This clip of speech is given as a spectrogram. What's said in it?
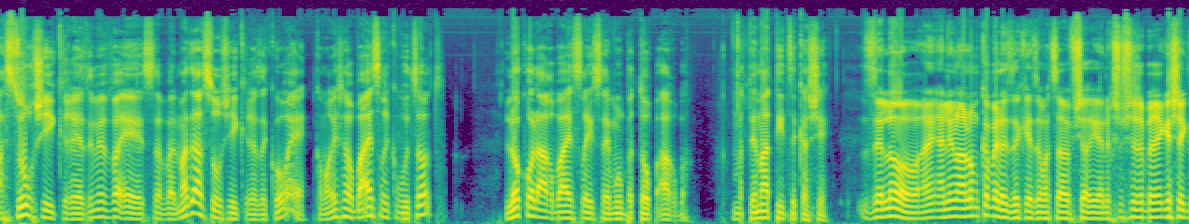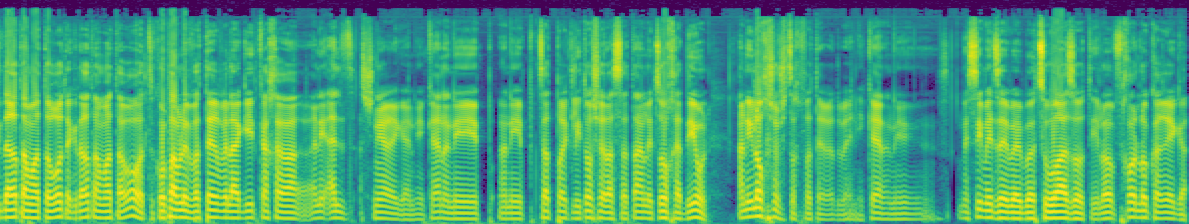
אסור שיקרה, זה מבאס, אבל מה זה אסור שיקרה? זה קורה. כלומר, יש 14 קבוצות, לא כל ה-14 יסיימו ב top 4. מתמטית זה קשה. זה לא, אני, אני לא, אני לא מקבל את זה כאיזה מצב אפשרי. אני חושב שברגע שהגדרת מטרות, הגדרת מטרות. כל פעם לוותר ולהגיד ככה, אני, אני, שנייה רגע, אני, כן, אני, אני קצת פרקליטו של השטן לצורך הדיון. אני לא חושב שצריך לפטר את בני, כן, אני נשים את זה בצורה הזאת, לא, לפחות לא כרגע.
